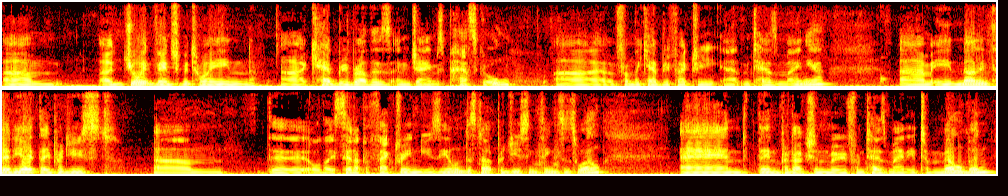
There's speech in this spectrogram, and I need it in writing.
um, a joint venture between uh, Cadbury Brothers and James Pascall uh, from the Cadbury factory out in Tasmania. Um, in 1938, they produced um, the, or they set up a factory in New Zealand to start producing things as well. And then production moved from Tasmania to Melbourne.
